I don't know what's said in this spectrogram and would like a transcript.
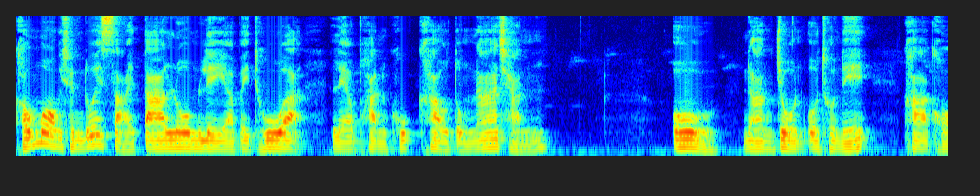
เขามองฉันด้วยสายตาโลมเลียไปทั่ว แล้วพันคุกเข่าตรงหน้าฉัน โอ้ นางโจรโอโทเนะข้าขอ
